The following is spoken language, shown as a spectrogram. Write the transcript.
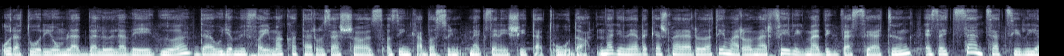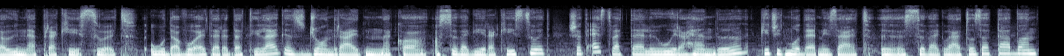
oratórium lett belőle végül, de ugye a műfai meghatározása az, az inkább az, hogy megzenésített óda. Nagyon érdekes, mert erről a témáról már félig meddig beszéltünk. Ez egy Szent Cecília ünnepre készült óda volt eredetileg, ez John Drydennek a, a szövegére készült, és hát ezt vette elő újra Handel, kicsit modernizált ö, szövegváltozatában,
